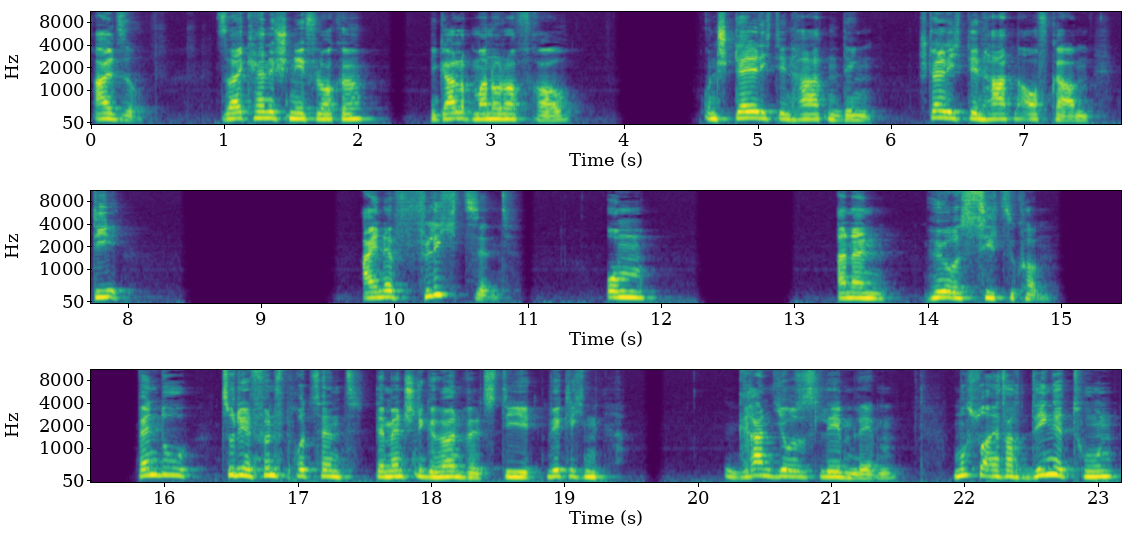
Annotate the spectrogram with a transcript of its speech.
Also, sei keine Schneeflocke, egal ob Mann oder Frau, und stell dich den harten Dingen, stell dich den harten Aufgaben, die eine Pflicht sind, um an ein höheres Ziel zu kommen. Wenn du zu den 5% der Menschen gehören willst, die wirklich ein grandioses Leben leben, musst du einfach Dinge tun,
